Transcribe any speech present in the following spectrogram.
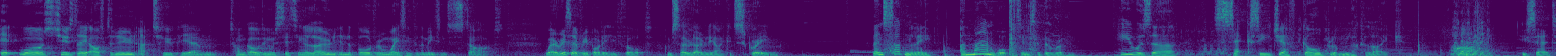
it was Tuesday afternoon at 2 pm. Tom Golding was sitting alone in the boardroom waiting for the meeting to start. Where is everybody, he thought. I'm so lonely I could scream. Then suddenly, a man walked into the room. He was a sexy Jeff Goldblum lookalike. Hi, he said.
